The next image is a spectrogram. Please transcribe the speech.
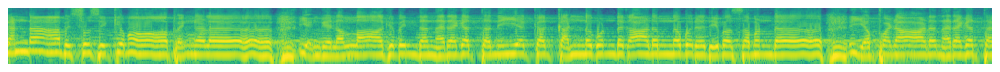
കണ്ടാ വിശ്വസിക്കുമോ പെങ്ങൾ? എങ്കിൽ അള്ളാഹുവിന്റെ നരകത്തെ നീയൊക്കെ കണ്ണുകൊണ്ട് കാണുന്ന ഒരു ദിവസമുണ്ട്. എപ്പോഴാണ് നരകത്തെ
